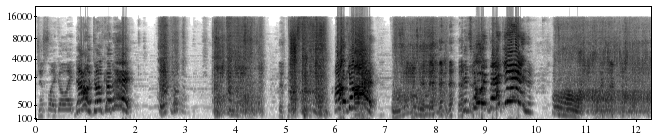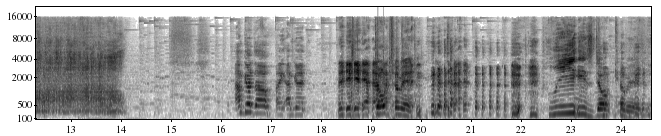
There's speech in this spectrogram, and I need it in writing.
just like go like, no, don't come in. oh God! It's going back in! I'm good though. I, I'm good. yeah. Don't come in, please don't come in.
